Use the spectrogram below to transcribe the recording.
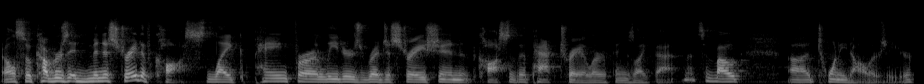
It also covers administrative costs like paying for our leaders registration, the cost of the pack trailer, things like that. That's about uh, $20 a year.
